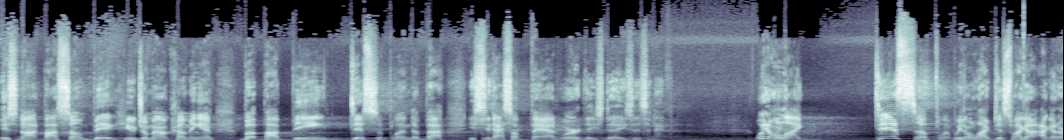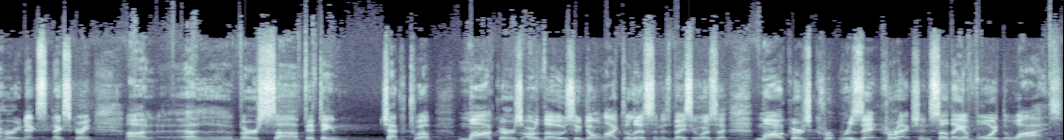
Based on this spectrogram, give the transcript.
It's not by some big, huge amount coming in, but by being disciplined about. You see, that's a bad word these days, isn't it? We don't like discipline. We don't like discipline. I got, I got to hurry. Next, next screen, uh, uh, verse uh, 15, chapter 12. Mockers are those who don't like to listen, is basically what it says. Mockers resent correction, so they avoid the wise.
